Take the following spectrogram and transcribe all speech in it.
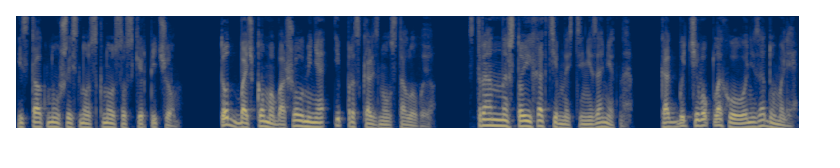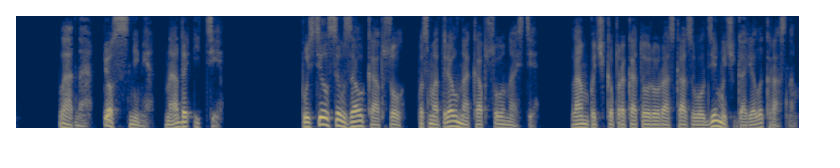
и столкнувшись нос к носу с кирпичом. Тот бочком обошел меня и проскользнул в столовую. Странно, что их активности незаметно. Как бы чего плохого не задумали. Ладно, пес с ними, надо идти. Пустился в зал капсул, посмотрел на капсулу Насти. Лампочка, про которую рассказывал Димыч, горела красным.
